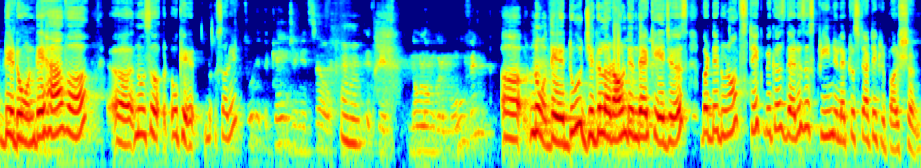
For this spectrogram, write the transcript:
They don't. They have a, uh, no, so, okay, sorry? So the cage in itself, it is no longer moving? Uh, no, they do jiggle around in their cages, but they do not stick because there is a screened electrostatic repulsion.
